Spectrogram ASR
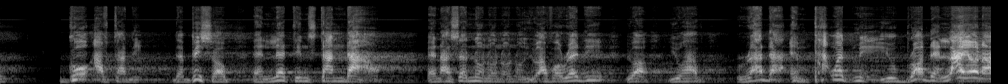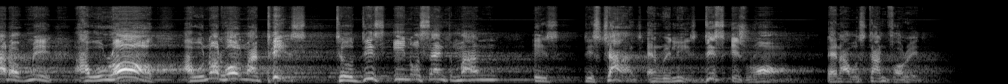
go after the, the bishop and let him stand down. And I said, no, no, no, no. You have already, you, are, you have rather empowered me. You brought the lion out of me. I will roar. I will not hold my peace till this innocent man is discharged and released. This is wrong, and I will stand for it.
